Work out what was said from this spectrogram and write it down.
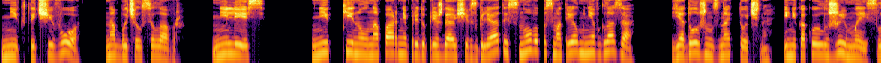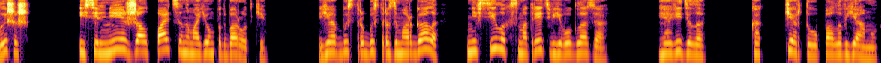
«Ник, ты чего?» Набычился Лавр. «Не лезь!» Ник кинул на парня предупреждающий взгляд и снова посмотрел мне в глаза. «Я должен знать точно. И никакой лжи, Мэй, слышишь?» И сильнее сжал пальцы на моем подбородке. Я быстро-быстро заморгала, не в силах смотреть в его глаза. Я видела, как Керта упала в яму.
